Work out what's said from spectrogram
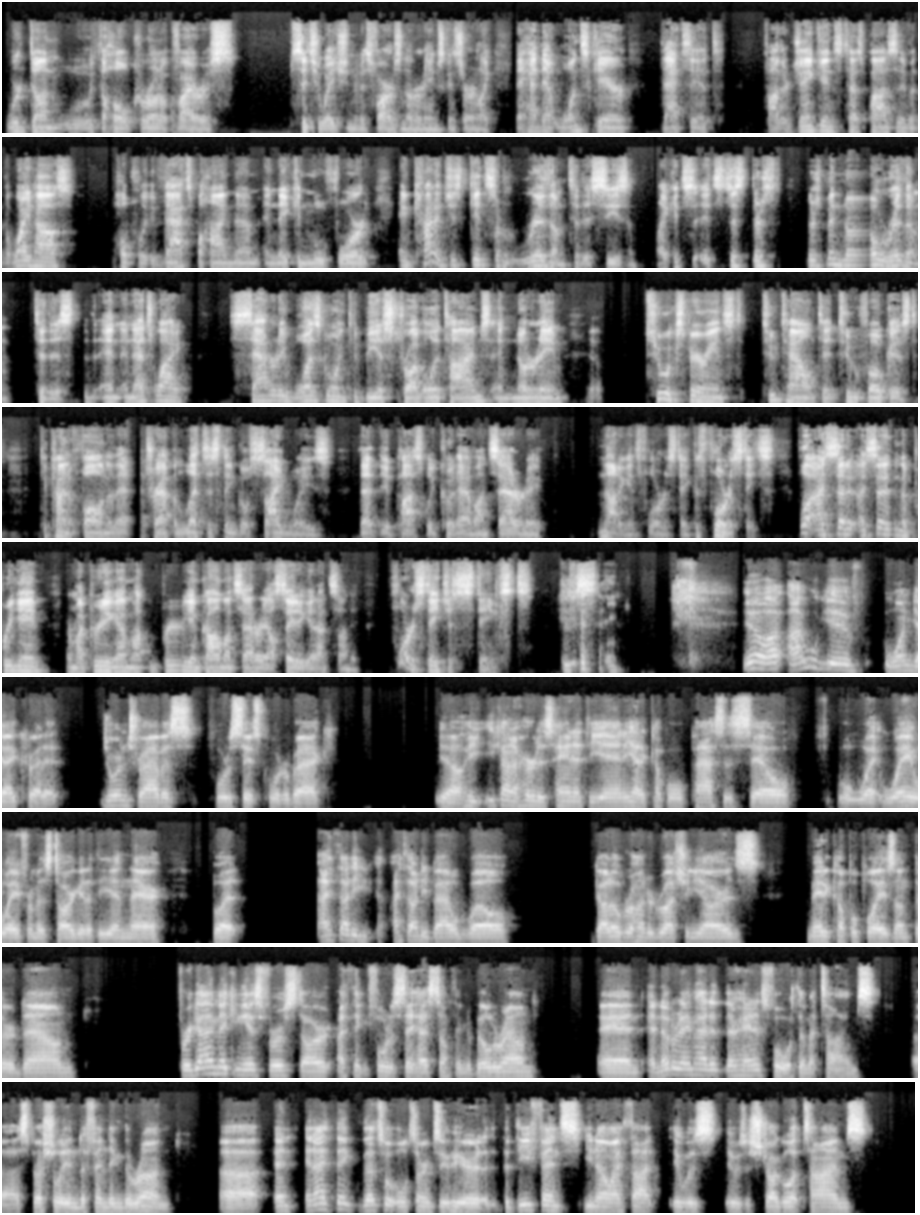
we're done with the whole coronavirus situation as far as Notre Dame's concerned. Like they had that one scare, that's it. Father Jenkins test positive at the White House. Hopefully that's behind them and they can move forward and kind of just get some rhythm to this season. Like it's it's just there's there's been no rhythm to this and and that's why Saturday was going to be a struggle at times and Notre Dame too experienced, too talented, too focused to kind of fall into that trap and let this thing go sideways that it possibly could have on Saturday, not against Florida State because Florida State's. Well, I said it. I said it in the pregame or my pregame pregame column on Saturday. I'll say it again on Sunday. Florida State just stinks. Just stink. You know, I, I will give one guy credit. Jordan Travis, Florida State's quarterback. You know, he, he kind of hurt his hand at the end. He had a couple passes sail way way away from his target at the end there, but I thought he I thought he battled well. Got over 100 rushing yards. Made a couple plays on third down. For a guy making his first start, I think Florida State has something to build around, and and Notre Dame had it, their hands full with him at times, uh, especially in defending the run. Uh, and and I think that's what we'll turn to here. The defense, you know, I thought it was it was a struggle at times.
